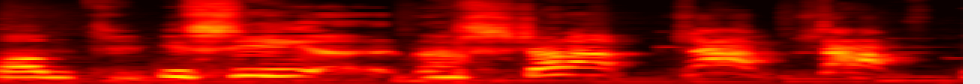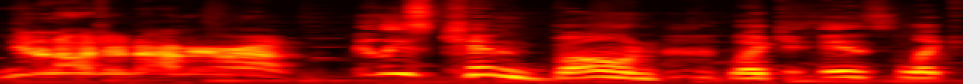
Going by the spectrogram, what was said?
Um, you see, uh, uh, shut up, shut up, shut up. You don't know what you're talking about. At least Ken Bone, like, is like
